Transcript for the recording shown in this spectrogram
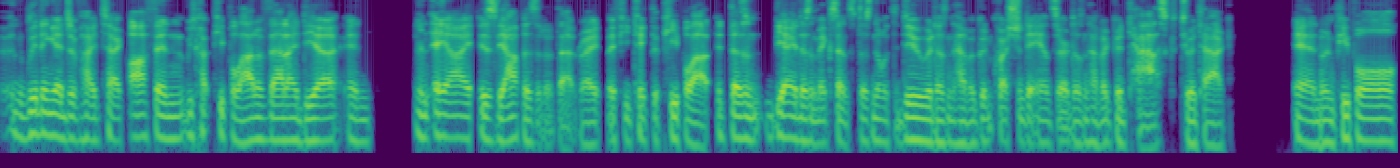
the leading edge of high tech, often we cut people out of that idea and and AI is the opposite of that, right? If you take the people out, it doesn't, the AI doesn't make sense. It doesn't know what to do. It doesn't have a good question to answer. It doesn't have a good task to attack. And when people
